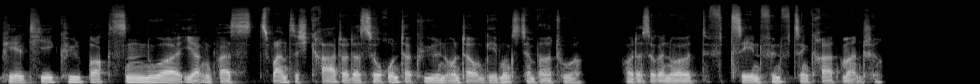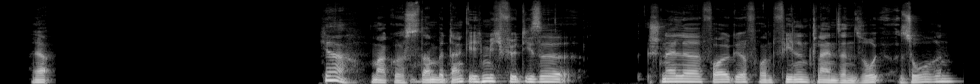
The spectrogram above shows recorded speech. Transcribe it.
PLT-Kühlboxen nur irgendwas 20 Grad oder so runterkühlen unter Umgebungstemperatur. Oder sogar nur 10, 15 Grad manche. Ja. Ja, Markus, dann bedanke ich mich für diese schnelle Folge von vielen kleinen Sensoren.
